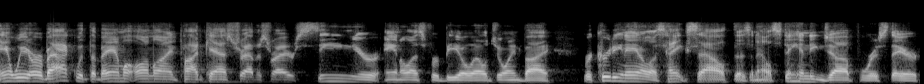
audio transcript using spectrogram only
And we are back with the Bama Online Podcast. Travis Reier, senior analyst for BOL, joined by recruiting analyst Hank South does an outstanding job for us there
